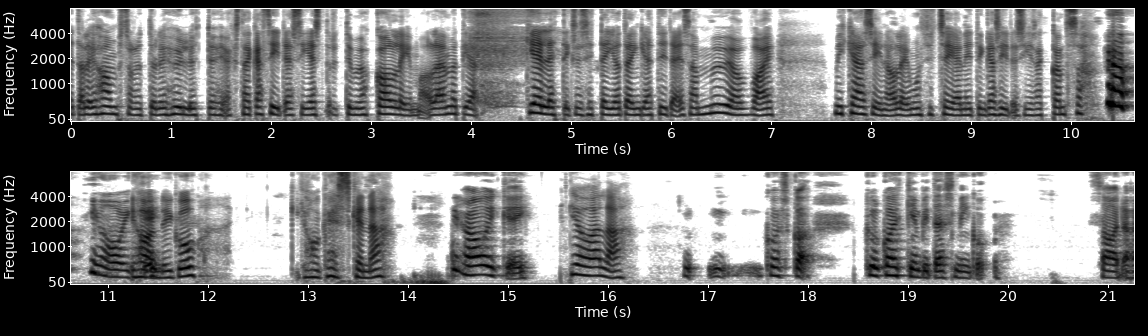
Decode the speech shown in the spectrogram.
että oli hamstrannut yli hyllyt tyhjäksi tai käsidesiä ja sitten yritti myydä kalliimmalle. En mä tiedä, kiellettikö se sitten jotenkin, että niitä ei saa myyä vai mikä siinä oli, mutta sitten se jäi niiden käsidesiensä kanssa Ihan oikein. ihan niinku ihan keskenään. Ihan oikein. Joo, älä. Koska kyllä kaikkien pitäisi niinku saada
